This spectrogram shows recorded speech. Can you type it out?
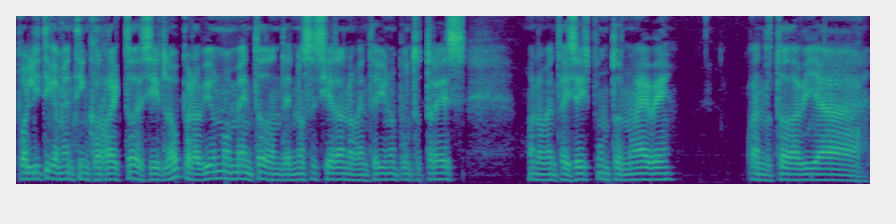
políticamente incorrecto decirlo, pero había un momento donde no sé si era 91.3 o 96.9, cuando todavía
